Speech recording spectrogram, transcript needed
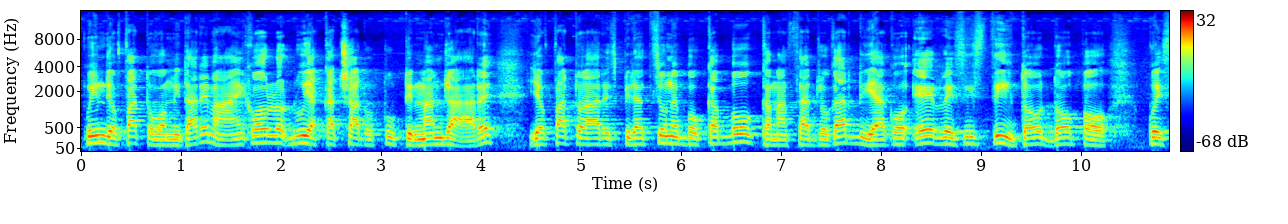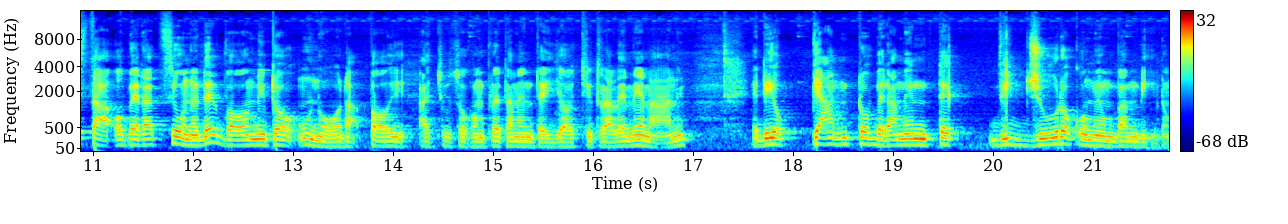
quindi ho fatto vomitare Michael, lui ha cacciato tutto il mangiare, gli ho fatto la respirazione bocca a bocca, massaggio cardiaco e resistito dopo questa operazione del vomito un'ora, poi ha chiuso completamente gli occhi tra le mie mani ed io pianto veramente vi giuro come un bambino.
